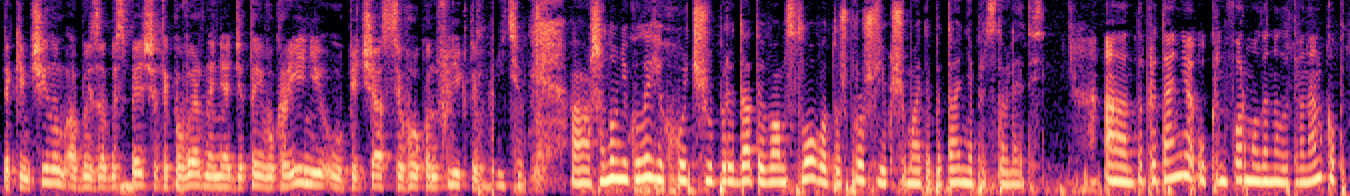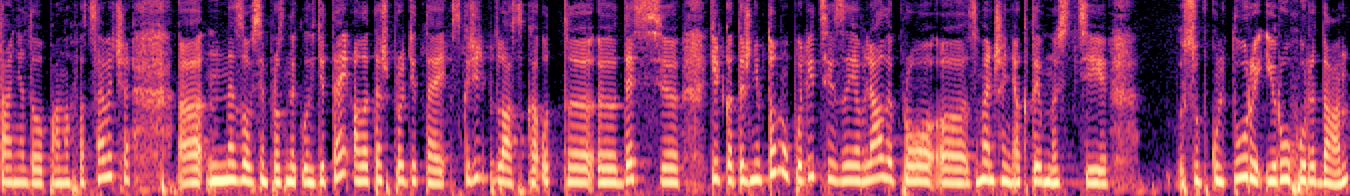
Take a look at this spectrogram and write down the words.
таким чином, аби забезпечити повернення дітей в Україні у під час цього конфлікту. Шановні колеги, хочу передати вам слово, тож прошу, якщо маєте питання, представляйтесь. А, Добрий день, Укрінформ Олена Литвиненко. Питання до пана Хвацевича. Не зовсім про зниклих дітей, але теж про дітей. Скажіть, будь ласка, от е, е, десь е, кілька тижнів тому поліції заявляли про зменшення активності субкультури і руху Редан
